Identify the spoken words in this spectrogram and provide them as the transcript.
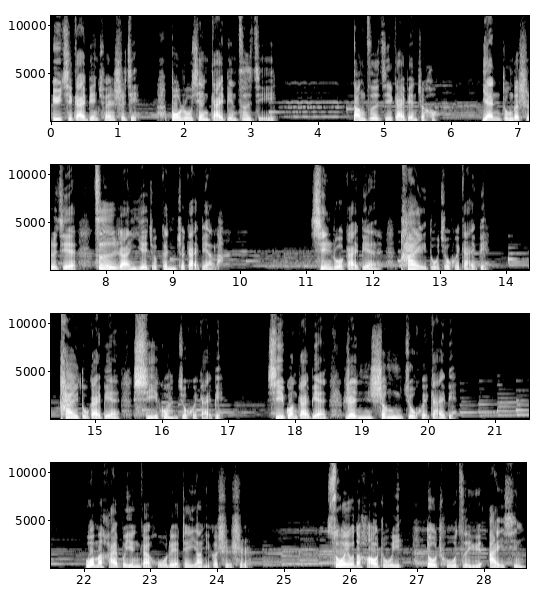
与其改变全世界，不如先改变自己。当自己改变之后，眼中的世界自然也就跟着改变了。心若改变，态度就会改变；态度改变，习惯就会改变；习惯改变，人生就会改变。我们还不应该忽略这样一个事实：所有的好主意都出自于爱心。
